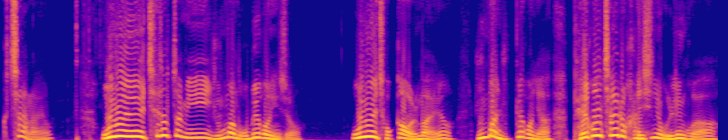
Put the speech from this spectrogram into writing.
그렇지 않아요? 오늘 최저점이 6만 500원이죠. 오늘 저가 얼마예요? 6만 600원이야. 100원 차이로 간신히 올린 거야.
